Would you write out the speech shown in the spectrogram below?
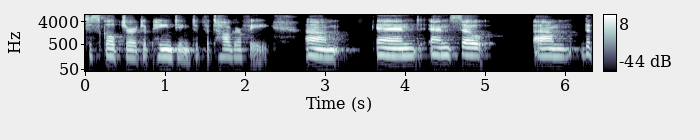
to sculpture, to painting, to photography. Um, and, and so um, the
